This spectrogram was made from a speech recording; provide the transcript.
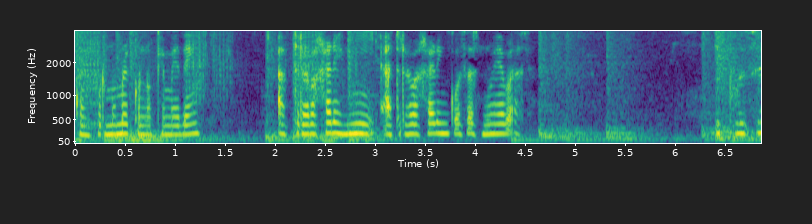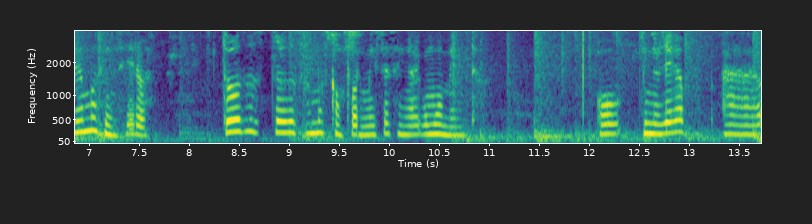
conformarme con lo que me den a trabajar en mí, a trabajar en cosas nuevas. Y pues seamos sinceros, todos, todos somos conformistas en algún momento. O si nos llega a,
